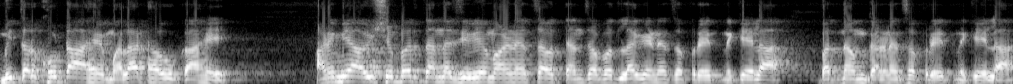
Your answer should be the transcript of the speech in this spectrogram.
मी तर खोटा आहे मला ठाऊक आहे. आणि मी आयुष्यभर त्यांना जिवे मारण्याचा त्यांचा बदला घेण्याचा प्रयत्न केला बदनाम करण्याचा प्रयत्न केला.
